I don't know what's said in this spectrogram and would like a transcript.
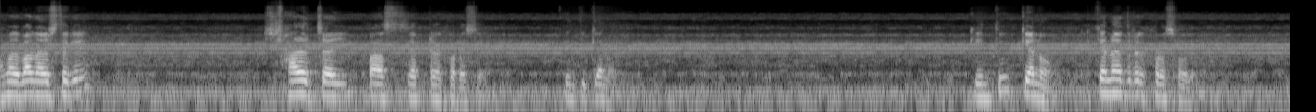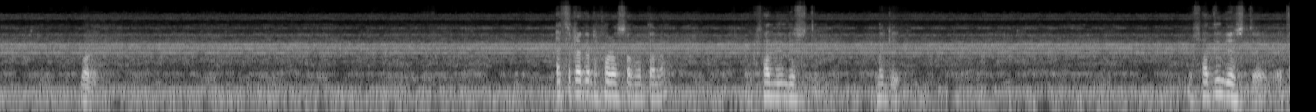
আমাদের বাংলাদেশ থেকে সাড়ে চাই পাঁচ লাখ টাকা খরচ হয় কিন্তু কেন? কিন্তু কেন? কেন এত টাকা খরচ হবে? বলে এত টাকাটা খরচ হবে তা না স্বাধীন দেশ তো, নাকি? স্বাধীন দেশ তো এত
